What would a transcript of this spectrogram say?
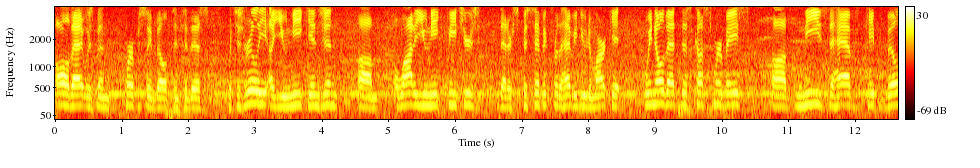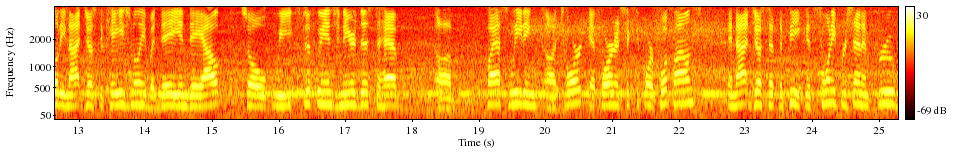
all that was been purposely built into this, which is really a unique engine. Um, a lot of unique features that are specific for the heavy duty market. We know that this customer base uh, needs to have capability not just occasionally, but day in, day out. So we specifically engineered this to have uh, class leading uh, torque at 464 foot pounds and not just at the peak. It's 20% improved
